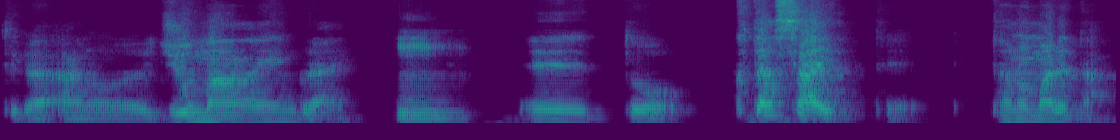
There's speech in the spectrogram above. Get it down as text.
ていうか、あの、10万円ぐらい、うん。えーっと、くださいって頼まれた。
